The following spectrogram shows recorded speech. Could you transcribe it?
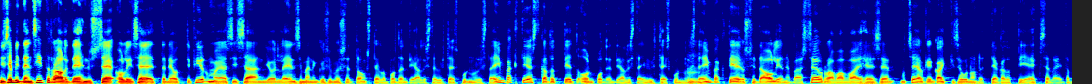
Niin se, miten Sitra oli tehnyt, se oli se, että ne otti firmoja sisään, joille ensimmäinen kysymys, että onko teillä potentiaalista yhteiskunnallista impactia, sitten katsottiin, että on potentiaalista yhteiskunnallista mm. impactia, jos sitä oli, ja ne pääsi seuraavaan vaiheeseen, mutta sen jälkeen kaikki se unohdettiin ja katsottiin Exceleitä.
